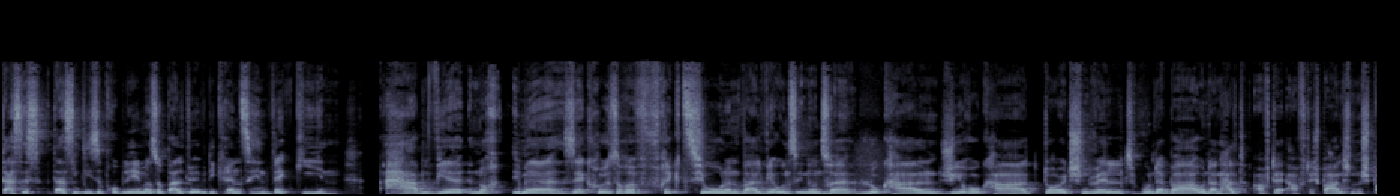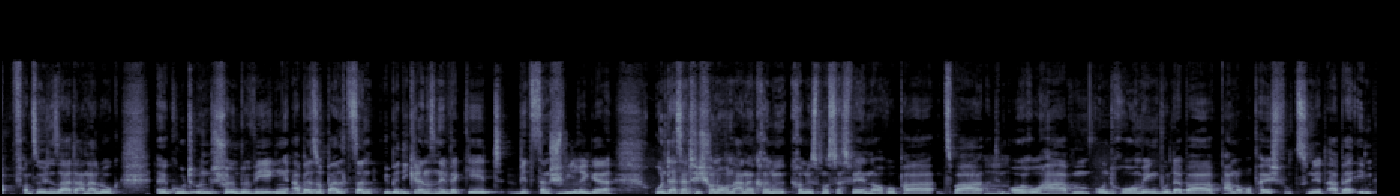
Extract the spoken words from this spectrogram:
das ist, das sind diese Probleme, sobald wir über die Grenze hinweggehen, haben wir noch immer sehr größere Friktionen, weil wir uns in mhm. unserer lokalen Girocard deutschen Welt wunderbar und dann halt auf der auf der spanischen und Sp französischen Seite analog äh, gut und schön bewegen, aber sobald es dann über die Grenzen hinweg geht, wird es dann mhm. schwieriger mhm. und das ist natürlich schon noch ein Anachronismus, dass wir in Europa zwar mhm. den Euro haben und Roaming wunderbar paneuropäisch funktioniert, aber im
